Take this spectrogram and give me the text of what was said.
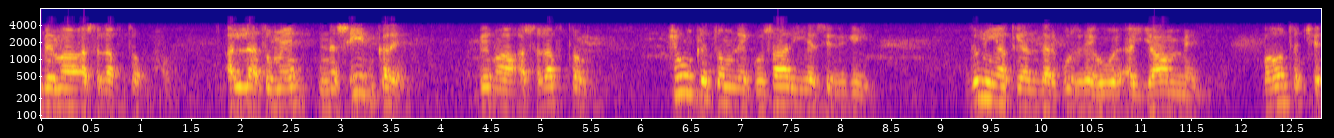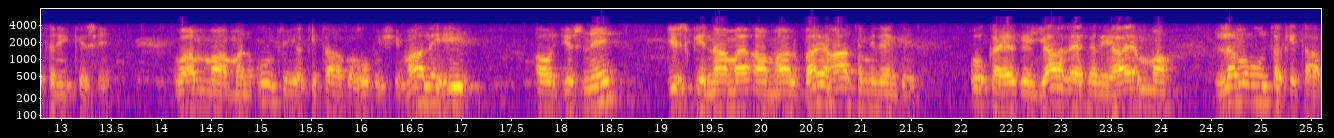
بما اسلف تو اللہ تمہیں نصیب کرے بما اسلف تم چونکہ تم نے گزاری ہے زندگی۔ دنیا کے اندر گزرے ہوئے ایام میں بہت اچھے طریقے سے۔ وہ اما منعوت یا کتاب ہو شمال ہی اور جس نے جس کے نام اعمال بائیں ہاتھ ملیں گے، وہ کہے گے، یا لے کر اما لمعوت کتاب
